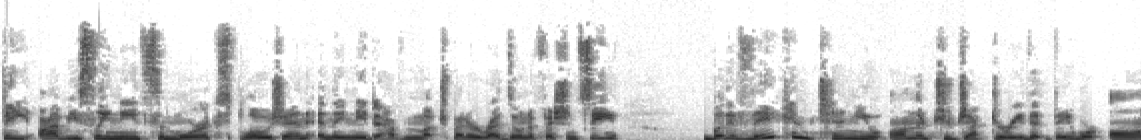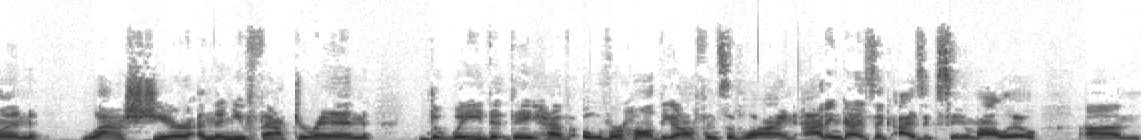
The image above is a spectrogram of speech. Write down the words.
They obviously need some more explosion and they need to have much better red zone efficiency. But if they continue on the trajectory that they were on last year, and then you factor in the way that they have overhauled the offensive line, adding guys like Isaac Seumalo, um,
